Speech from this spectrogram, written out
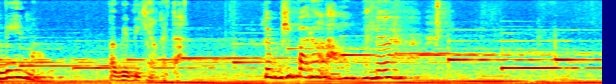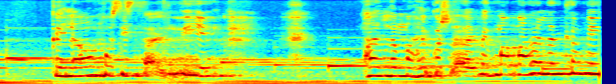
Sabihin mo, pagbibigyan kita. Ruby, parang awa mo na. Kailangan ko si Stanley. Mahal na mahal ko siya. Nagmamahalan kami.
